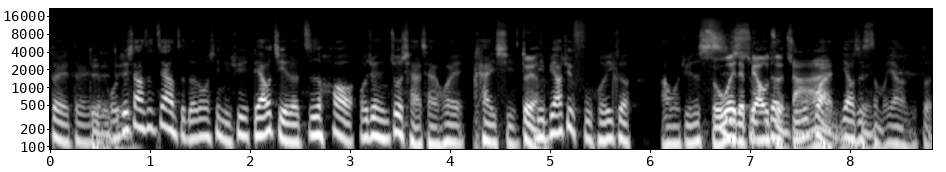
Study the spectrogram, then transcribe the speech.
对对对，我觉得像是这样子的东西，你去了解了之后，我觉得你做起来才会开心。对，你不要去符合一个。啊，我觉得所谓的标准主管要是什么样子？对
